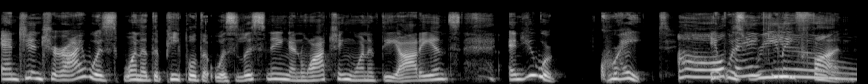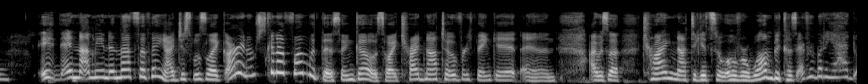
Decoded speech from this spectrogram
And Ginger, I was one of the people that was listening and watching one of the audience, and you were great. Oh, It was really you. fun. It, and I mean, and that's the thing. I just was like, all right, I'm just gonna have fun with this and go. So I tried not to overthink it, and I was uh, trying not to get so overwhelmed because everybody had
